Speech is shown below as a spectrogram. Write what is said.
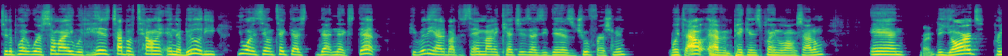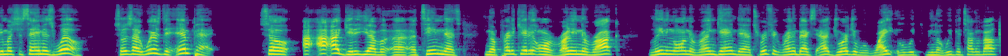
to the point where somebody with his type of talent and ability, you want to see him take that, that next step. He really had about the same amount of catches as he did as a true freshman without having Pickens playing alongside him. And right. the yards, pretty much the same as well. So it's like, where's the impact? So I, I, I get it. You have a, a, team that's you know predicated on running the rock, leaning on the run game. They have terrific running backs at Georgia with White, who you know we've been talking about.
